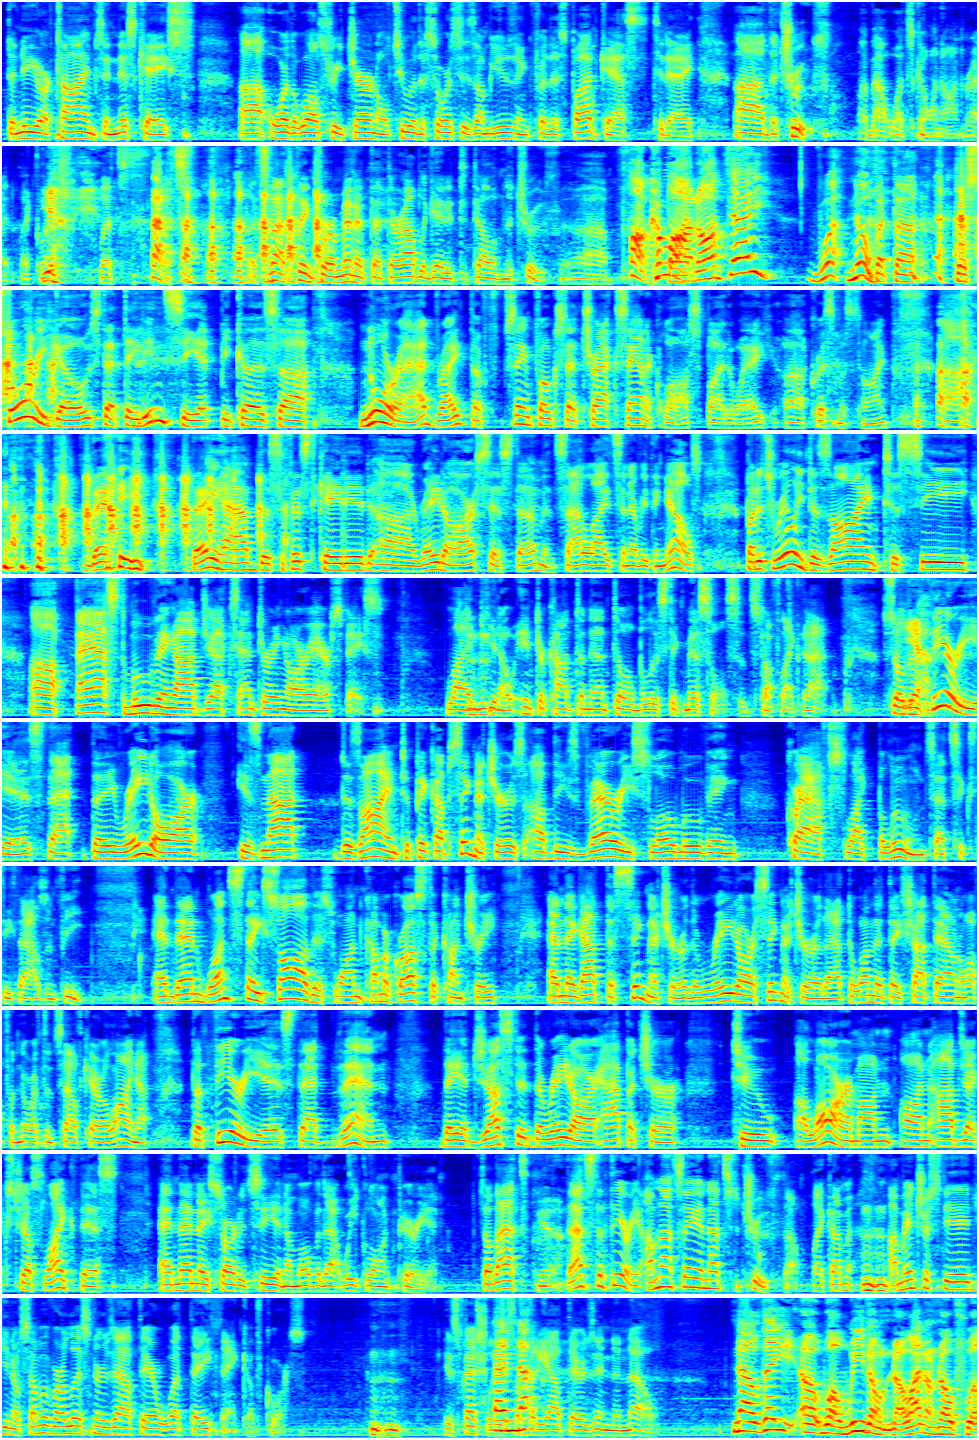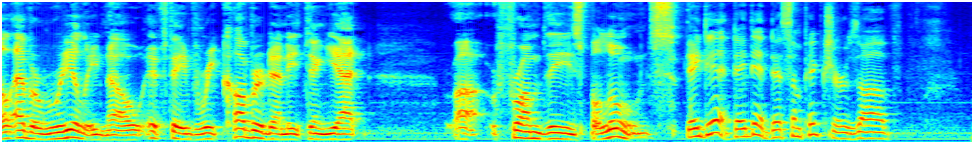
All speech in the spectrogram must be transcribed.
the New York Times in this case. Uh, or the Wall Street Journal, two of the sources I'm using for this podcast today, uh, the truth about what's going on, right? Like let's let's let's, let's not think for a minute that they're obligated to tell them the truth. Uh, Oh, come on, aren't they? what? No, but the the story goes that they didn't see it because uh, NORAD, right, the f- same folks that track Santa Claus, by the way, uh, Christmas time, uh, they they have the sophisticated uh, radar system and satellites and everything else, but it's really designed to see uh, fast moving objects entering our airspace like you know intercontinental ballistic missiles and stuff like that. So the Yeah. theory is that the radar is not designed to pick up signatures of these very slow moving crafts like balloons at 60,000 feet. And then once they saw this one come across the country and they got the signature, the radar signature of that, the one that they shot down off of North and South Carolina, the theory is that then they adjusted the radar aperture to alarm on, on objects just like this, and then they started seeing them over that week long period. So that's Yeah. that's the theory. I'm not saying that's the truth though. Like I'm I'm interested, you know, some of our listeners out there what they think, of course. Especially if And that- somebody out there is in the know. Now they, uh, well, we don't know. I don't know if we'll ever really know if they've recovered anything yet uh, from these balloons. They did. They did. There's some pictures of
